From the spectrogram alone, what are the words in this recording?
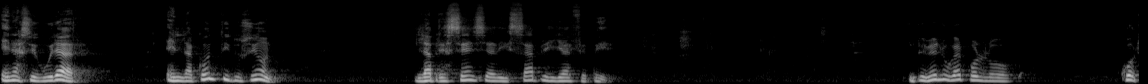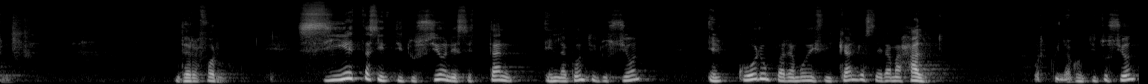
en asegurar en la Constitución la presencia de ISAPRES y AFP? En primer lugar, por los quórum de reforma. Si estas instituciones están en la Constitución, el quórum para modificarlo será más alto, porque una Constitución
